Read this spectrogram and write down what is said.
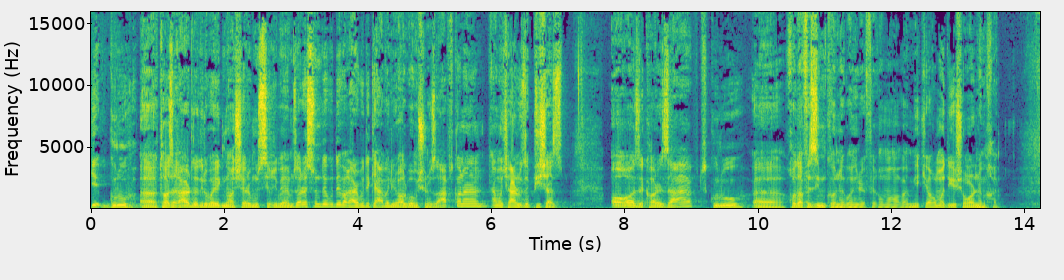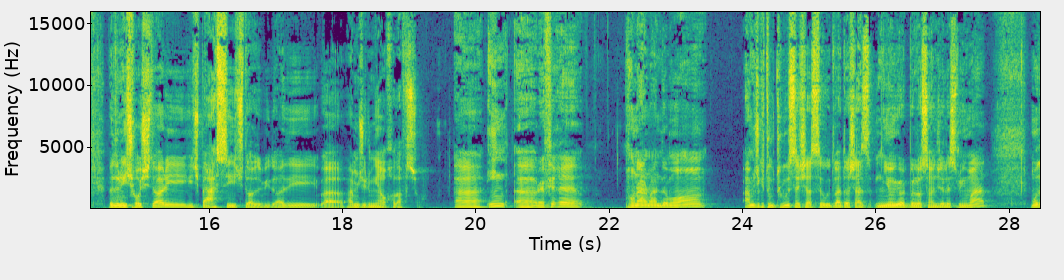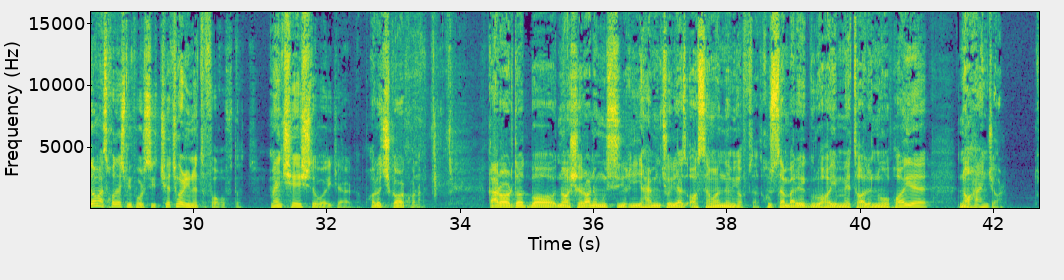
یه گروه تازه قراردادی رو با یک ناشر موسیقی به امضا رسونده بوده و قرار بوده که اولین آلبومشون رو ضبط کنن. اما چند روز پیش از آغاز کار ضبط گروه خدافزی می‌کنه با این رفیق ما و میگه که آقا ما دیگه شما رو نمی‌خوایم. بدون هیچ هشداری هیچ بحثی هیچ داد و بیدادی و همینجوری میگم خدافز شما. این رفیق هنرمند ما همونجور که تو اتوبوس نشسته بود و داشت از نیویورک به لس آنجلس میومد مدام از خودش می‌پرسید چطور این اتفاق افتاد؟ من چه اشتباهی کردم؟ حالا چیکار کنم؟ قرارداد با ناشران موسیقی همینطوری از آسمان نمیافتد خصوصا برای گروه های متال نوپای ناهنجار.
